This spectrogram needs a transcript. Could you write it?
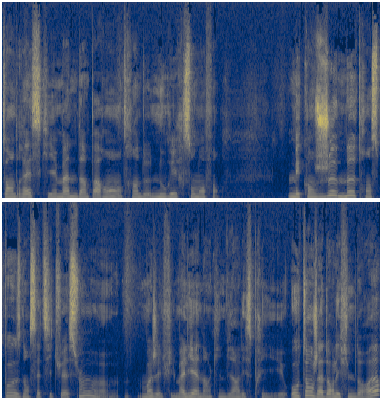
tendresse qui émane d'un parent en train de nourrir son enfant. Mais quand je me transpose dans cette situation, euh, moi j'ai le film Alien hein, qui me vient à l'esprit. Autant j'adore les films d'horreur,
